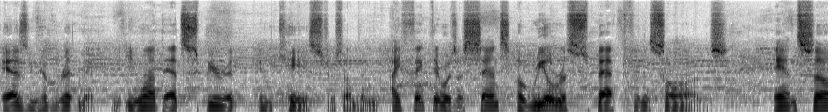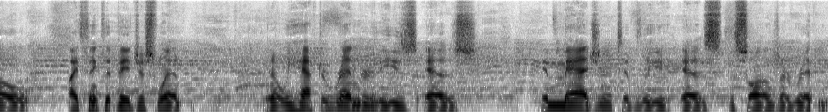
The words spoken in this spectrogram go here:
you as you have written it. You want that spirit encased or something. I think there was a sense, a real respect for the songs. And so I think that they just went, you know, we have to render these as imaginatively as the songs are written.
